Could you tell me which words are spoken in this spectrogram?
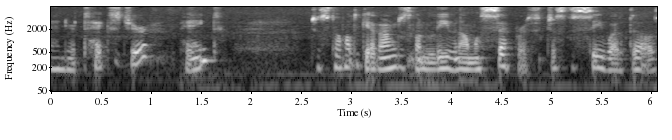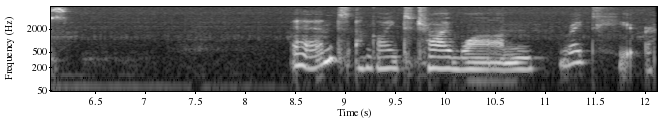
and your texture paint just all together. I'm just going to leave it almost separate just to see what it does. And I'm going to try one right here.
